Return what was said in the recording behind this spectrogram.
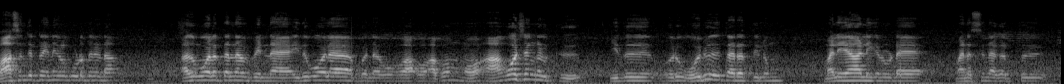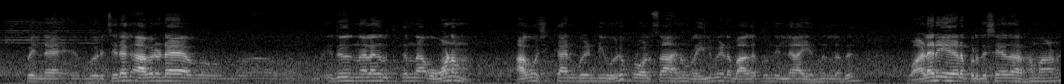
പാസഞ്ചർ ട്രെയിനുകൾ കൂടുതലിടാം. അതുപോലെ തന്നെ പിന്നെ ഇതുപോലെ പിന്നെ അപ്പം ആഘോഷങ്ങൾക്ക് ഇത് ഒരു ഒരു തരത്തിലും മലയാളികളുടെ മനസ്സിനകത്ത് പിന്നെ ഒരു ചില അവരുടെ ഇത് നിലനിർത്തുന്ന ഓണം ആഘോഷിക്കാൻ വേണ്ടി ഒരു പ്രോത്സാഹനവും റെയിൽവേയുടെ ഭാഗത്തു നിന്നില്ല എന്നുള്ളത് വളരെയേറെ പ്രതിഷേധാർഹമാണ്.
